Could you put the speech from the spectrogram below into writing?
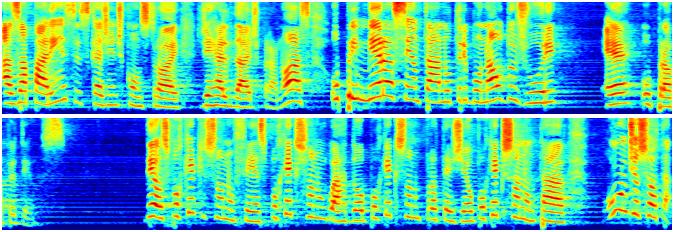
as aparências que a gente constrói de realidade para nós, o primeiro a sentar no tribunal do júri é o próprio Deus. Deus, por que, que o Senhor não fez? Por que, que o Senhor não guardou? Por que, que o Senhor não protegeu? Por que, que o Senhor não estava? Onde o Senhor está?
